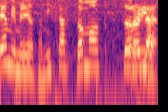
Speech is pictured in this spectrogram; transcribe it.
Sean bienvenidos a Misa, somos Sororidad.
